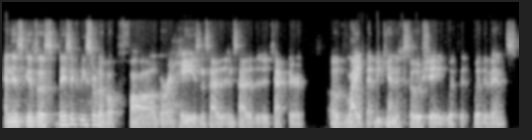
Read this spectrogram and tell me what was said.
And this gives us basically sort of a fog or a haze inside of, inside of the detector of light that we can associate with, it, with events.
